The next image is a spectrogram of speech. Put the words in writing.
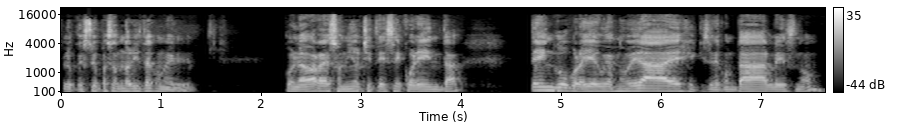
lo que estoy pasando ahorita con, el, con la barra de sonido HTS 40 tengo por ahí algunas novedades que quisiera contarles, ¿no?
